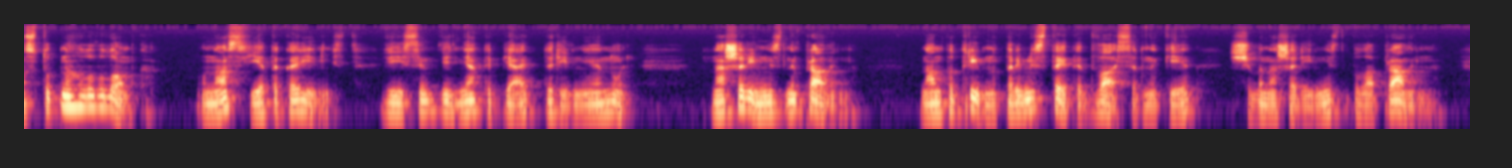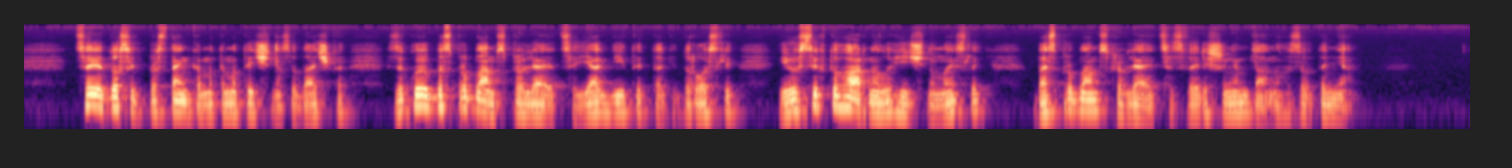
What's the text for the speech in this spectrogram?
Наступна головоломка. У нас є така рівність. 8 відняти 5 дорівнює 0. Наша рівність неправильна. Нам потрібно перемістити два сірники, щоб наша рівність була правильна. Це є досить простенька математична задачка, з якою без проблем справляються як діти, так і дорослі, і усі, хто гарно логічно мислить, без проблем справляються з вирішенням даного завдання.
